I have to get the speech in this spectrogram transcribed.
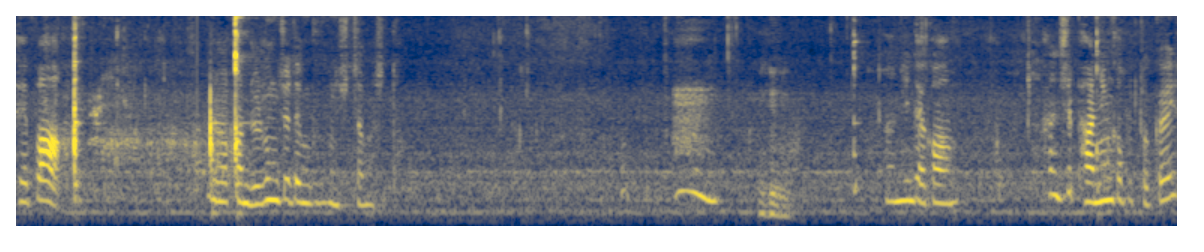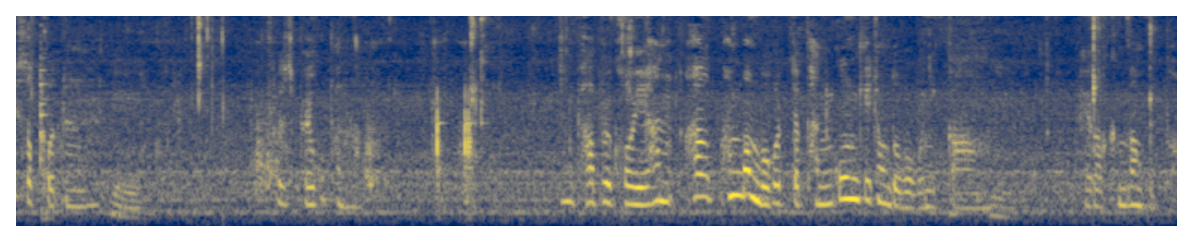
대박. 약간 누룽지 된 부분 진짜 맛있다. 아니 내가 1시 반인가부터 껴 있었거든. 응. 그래서 배고팠나 봐. 음, 밥을 거의 한 한 번 먹을 때 반 공기 정도 먹으니까 응. 배가 금방 고파.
